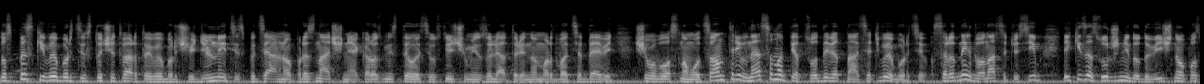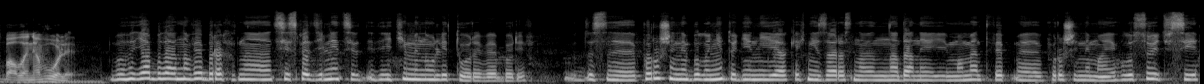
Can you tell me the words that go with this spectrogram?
До списків виборців 104-ї виборчої дільниці спеціального призначення, яка розмістилася у слідчому ізоляторі номер 29, що в обласному центрі, внесено 519 виборців. Серед них 12 осіб, які засуджені до довічного позбавлення волі. Я була на виборах на цій спецдільниці і ті минулі тури виборів. Порушень не було ні тоді ніяких, ні зараз на, на даний момент е, порушень немає. Голосують всі.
